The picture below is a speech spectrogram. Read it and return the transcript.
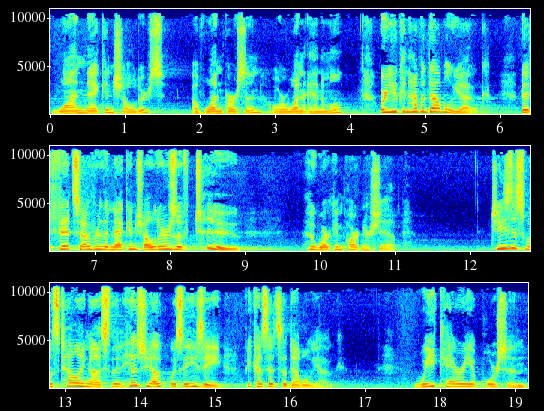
one neck and shoulders of one person or one animal, or you can have a double yoke that fits over the neck and shoulders of two who work in partnership. Jesus was telling us that his yoke was easy because it's a double yoke. We carry a portion,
